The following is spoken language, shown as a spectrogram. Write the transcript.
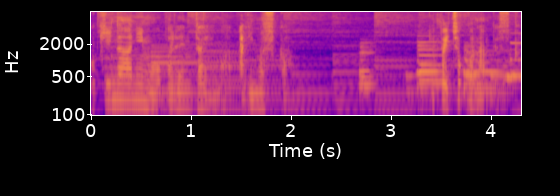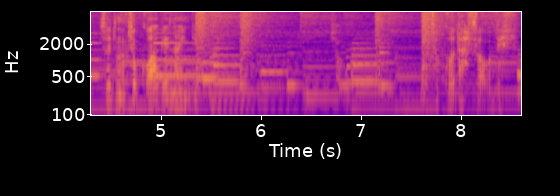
沖縄にもバレンタインはありますか？やっぱりチョコなんですか？それともチョコあげないんですか？コだそうです。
